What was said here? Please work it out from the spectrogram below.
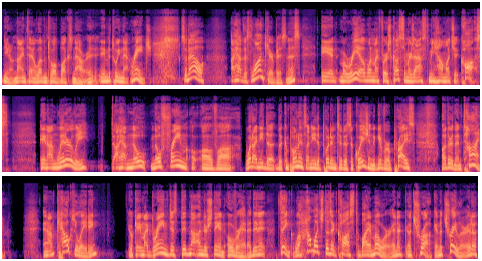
you know, 9 10 11 12 bucks an hour in between that range. So now I have this lawn care business and Maria, one of my first customers asked me how much it cost. And I'm literally I have no no frame of uh, what I need to the components I need to put into this equation to give her a price other than time and I'm calculating. Okay, my brain just did not understand overhead. I didn't think, well, how much does it cost to buy a mower and a, a truck and a trailer and a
